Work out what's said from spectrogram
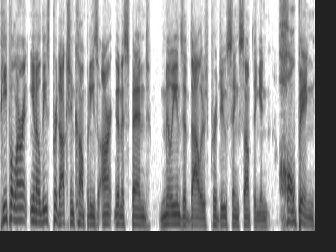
People aren't, you know, these production companies aren't going to spend millions of dollars producing something and hoping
